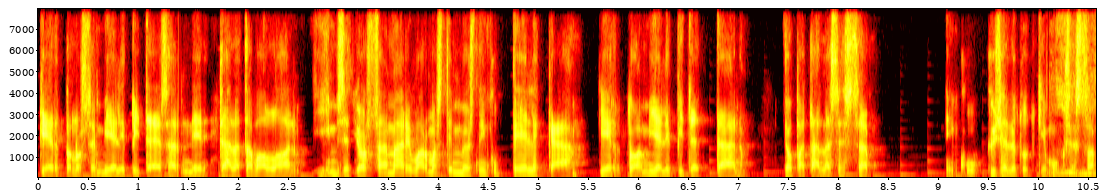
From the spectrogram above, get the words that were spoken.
kertonut sen mielipiteensä, niin täällä tavallaan ihmiset jossain määrin varmasti myös niin kuin pelkää kertoa mielipitettään jopa tällaisessa niin kuin kyselytutkimuksessa.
